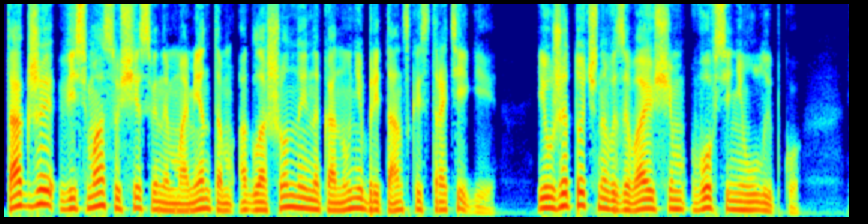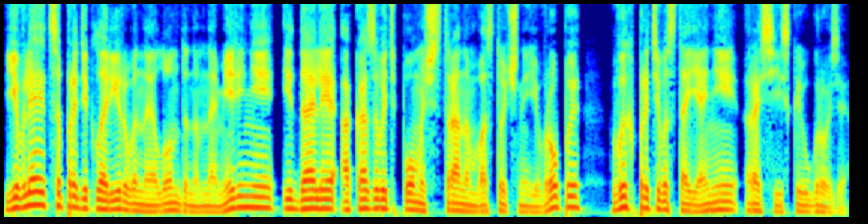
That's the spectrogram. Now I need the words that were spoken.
Также весьма существенным моментом оглашенной накануне британской стратегии, и уже точно вызывающим вовсе не улыбку, является продекларированное Лондоном намерение и далее оказывать помощь странам Восточной Европы в их противостоянии российской угрозе.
